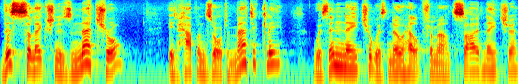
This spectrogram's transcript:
This selection is natural, it happens automatically within nature with no help from outside nature.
